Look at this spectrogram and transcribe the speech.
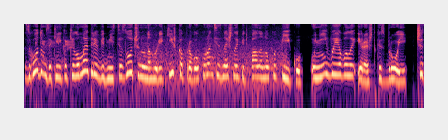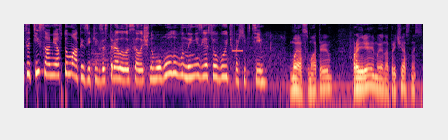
Згодом за кілька кілометрів від місця злочину на горі Кішка правоохоронці знайшли підпалену копійку. У ній виявили і рештки зброї. Чи це ті самі автомати, з яких застрелили селищного голову, нині з'ясовують фахівці. Мы осматриваем, проверяем ее на причастность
